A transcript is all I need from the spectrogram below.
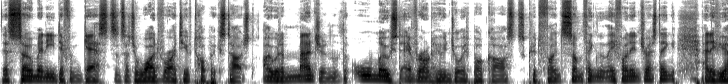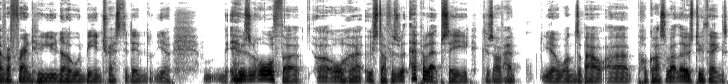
there's so many different guests and such a wide variety of topics touched. I would imagine that almost everyone who enjoys podcasts could find something that they find interesting. And if you have a friend who you know would be interested in, you know, who's an author uh, or whose stuff is with epilepsy, because I've had you know ones about uh, podcasts about those two things.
